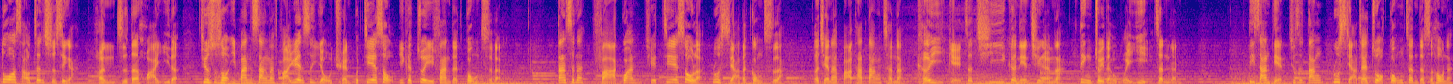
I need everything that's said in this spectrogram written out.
多少真实性啊？很值得怀疑的。就是说，一般上呢，法院是有权不接受一个罪犯的供词的。但是呢，法官却接受了露西亚的供词啊，而且呢，把他当成了可以给这七个年轻人啊定罪的唯一证人。第三点就是，当露西亚在做公证的时候呢，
